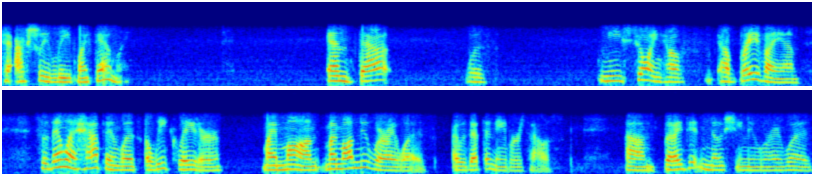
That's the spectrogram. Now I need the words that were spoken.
to actually leave my family. And that was me showing how how brave I am. So then what happened was a week later, my mom my mom knew where I was. I was at the neighbor's house. Um, but I didn't know she knew where I was.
